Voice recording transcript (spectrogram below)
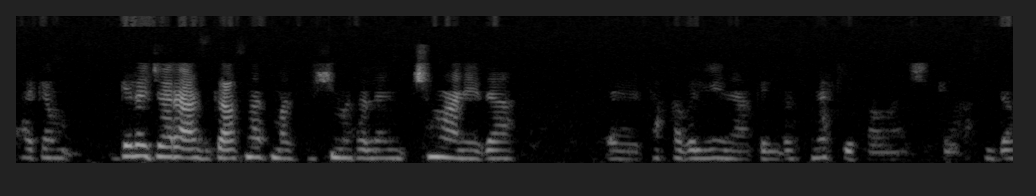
هكا جل جرى از قاسنات ما تشي مثلا شماني ده تقبلينا كن بس نفسي طبعا شكل ده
